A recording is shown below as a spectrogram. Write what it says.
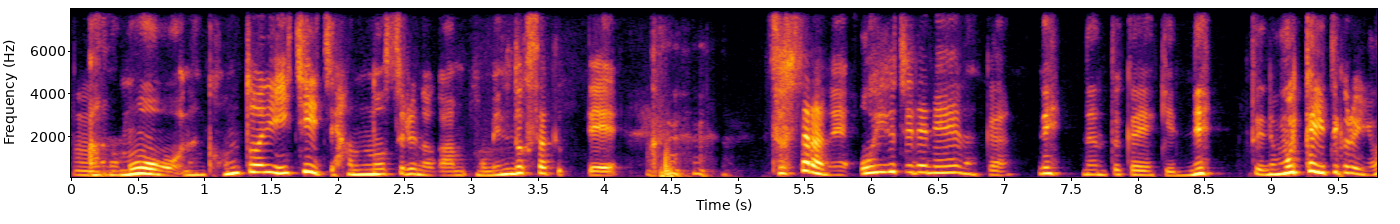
うん。あのもうなんか本当にいちいち反応するのがもうめんどくさくって。そしたらね追い打ちでねなんかねなんとかやけんねってねもう一回言ってくるんよ。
